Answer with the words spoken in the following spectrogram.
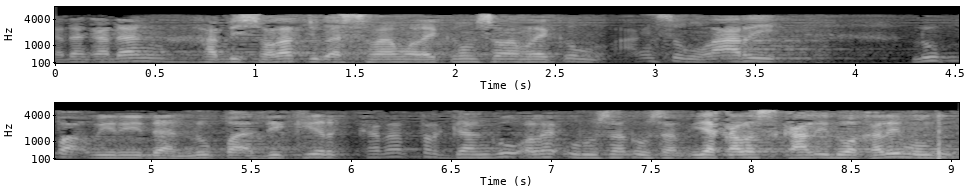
Kadang-kadang habis sholat juga Assalamualaikum, Assalamualaikum. Langsung lari. Lupa wiridan, lupa dikir. Karena terganggu oleh urusan-urusan. Ya kalau sekali dua kali mungkin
